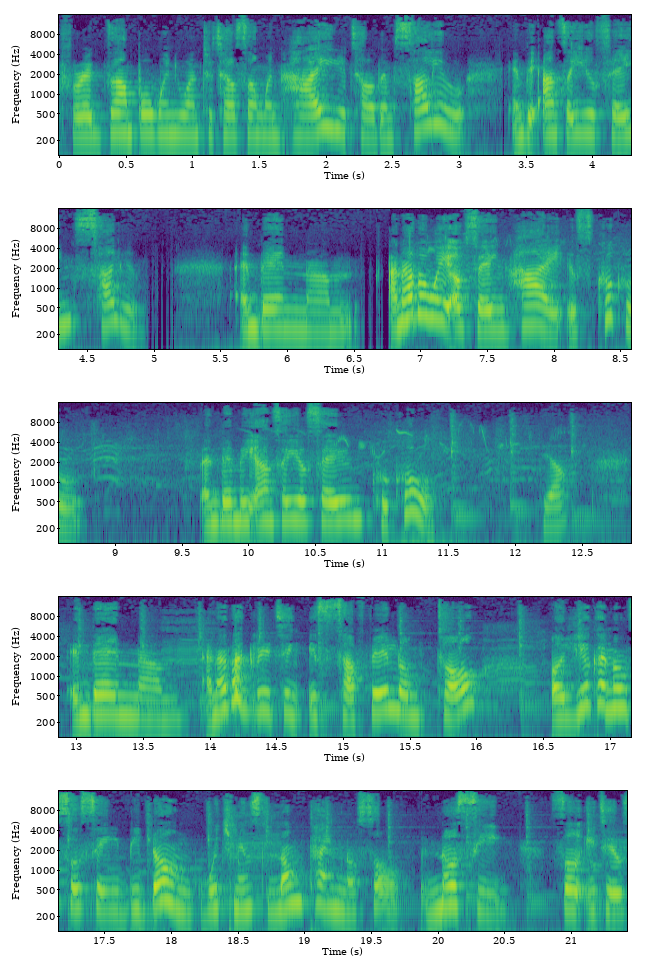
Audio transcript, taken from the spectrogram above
For example, when you want to tell someone hi, you tell them salut, and the answer you're saying salut. And then um, another way of saying hi is coucou. And then the answer you're saying coucou. Yeah. And then um, another greeting is safe long longtemps, or you can also say didong, which means long time no so, no see. So it is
